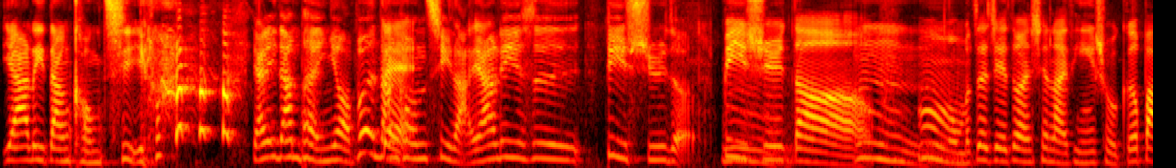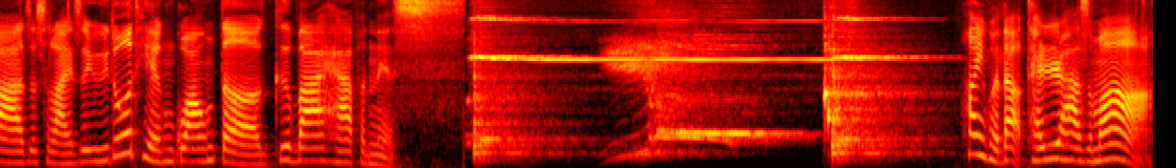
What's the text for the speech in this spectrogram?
压力当空气，压力当朋友，不能当空气啦，压力是必须的。必须的。嗯嗯，我们这阶段先来听一首歌吧，这是来自宇多田光的《Goodbye Happiness》。欢迎回到台日哈什么？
